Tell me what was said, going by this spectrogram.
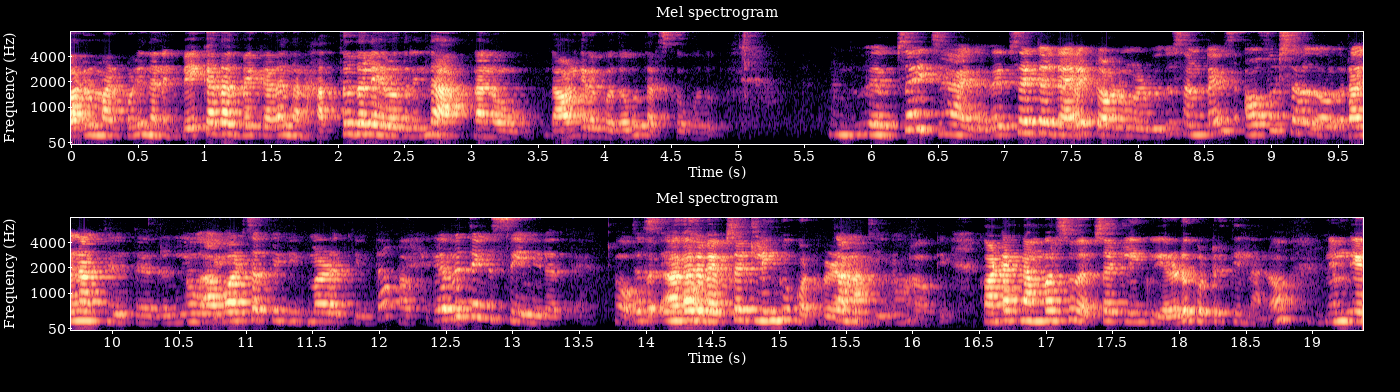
ಆರ್ಡರ್ ಮಾಡ್ಕೊಳ್ಳಿ. ನನಗೆ ಬೇಕಾದಾಗ ಬೇಕಾದಾಗ ನನ್ನ ಹತ್ತಿರದಲ್ಲೇ ಇರೋದ್ರಿಂದ ನಾನು ದಾವಣಗೆರೆಗೆ ಹೋದೋಗು ತರಿಸ್ಕೋಬೋದು. ವೆಬ್ಸೈಟ್ ಸಹ ಇದೆ ವೆಬ್ಸೈಟ್ ಅಲ್ಲಿ ಡೈರೆಕ್ಟ್ ಆರ್ಡರ್ ಮಾಡಬಹುದು ಸಮ್ಟೈಮ್ಸ್ ಆಫರ್ಸ್ ರನ್ ಆಗ್ತಿರುತ್ತೆ ಅದ್ರಲ್ಲಿ. ನೀವು ವಾಟ್ಸ್ಆಪ್ ಇದು ಮಾಡೋದ್ಕಿಂತ. ಎವ್ರಿಥಿಂಗ್ ಸೇಮ್ ಇರುತ್ತೆ. ಹಾಗಾದ್ರೆ ವೆಬ್ಸೈಟ್ ಲಿಂಕ್ ಕೊಟ್ಬಿಡೋಣ. ಕಾಂಟ್ಯಾಕ್ಟ್ ನಂಬರ್ಸ್ ವೆಬ್ಸೈಟ್ ಲಿಂಕ್ ಎರಡು ಕೊಟ್ಟಿರ್ತೀನಿ ನಾನು. ನಿಮಗೆ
